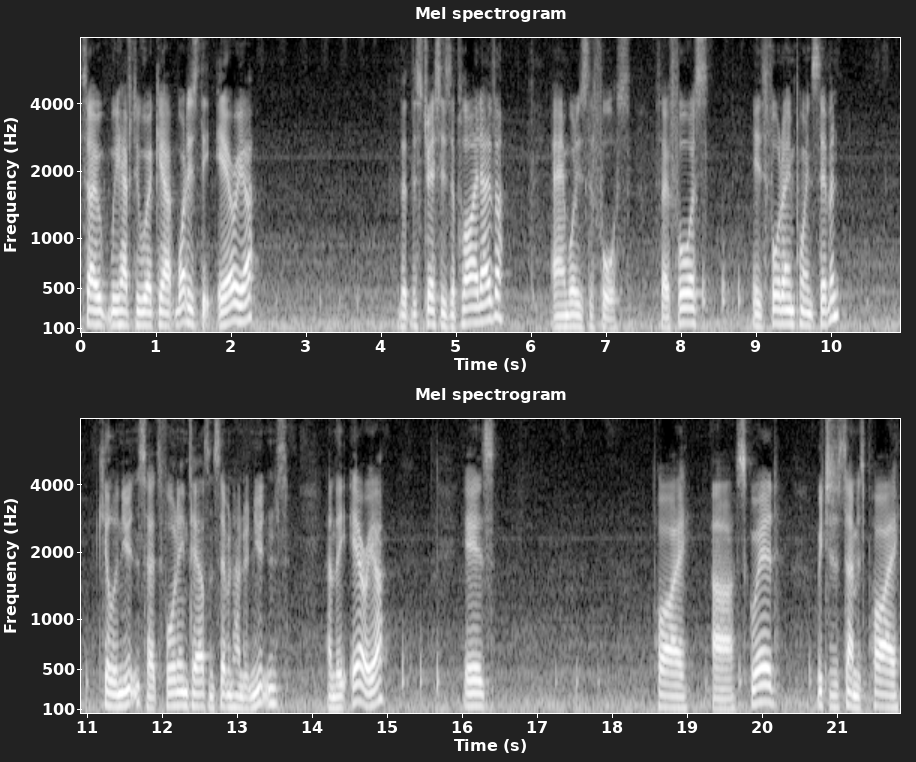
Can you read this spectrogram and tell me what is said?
so we have to work out what is the area that the stress is applied over and what is the force. So force is 14.7 kilonewtons, so it's 14,700 newtons, and the area is pi r squared which is the same as pi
